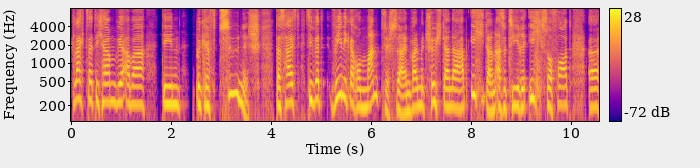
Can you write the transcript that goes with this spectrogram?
Gleichzeitig haben wir aber den Begriff zynisch. Das heißt, sie wird weniger romantisch sein, weil mit schüchtern, da habe ich dann, assoziiere ich sofort äh,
